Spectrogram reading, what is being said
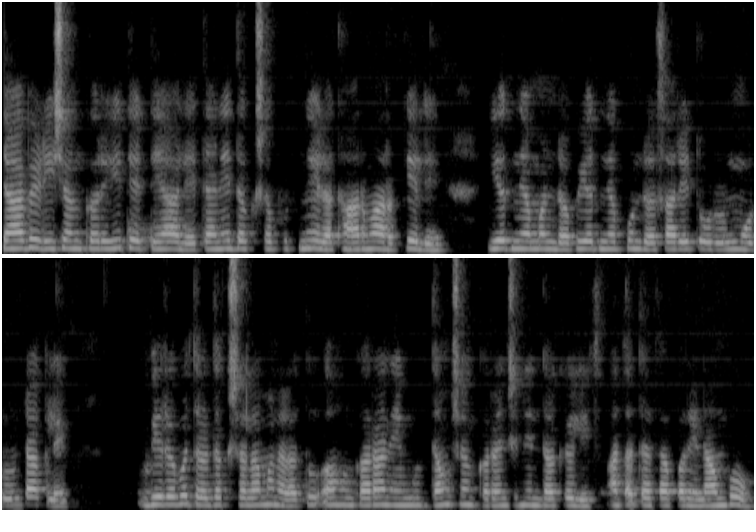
त्यावेळी शंकरही तेथे आले. त्याने दक्षपुतनेला ठार मार केले. यज्ञमंडप, यज्ञकुंड सारे तोडून मोडून टाकले. वीरभद्र दक्षाला म्हणाला, तू अहंकाराने मुद्दाम शंकरांची निंदा केलीस. आता त्याचा परिणाम भोग.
